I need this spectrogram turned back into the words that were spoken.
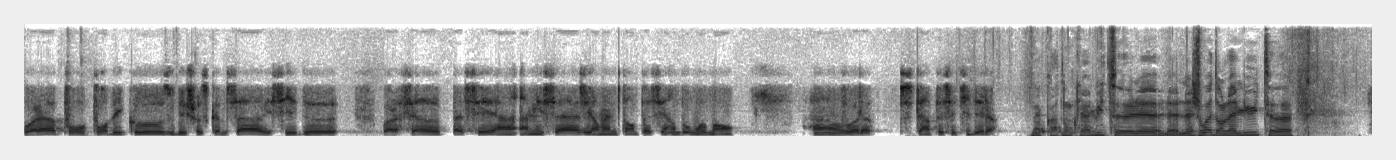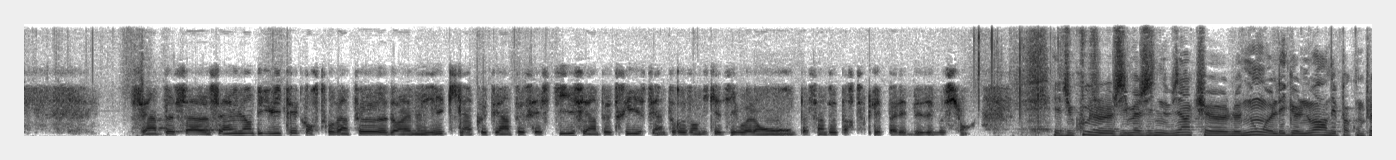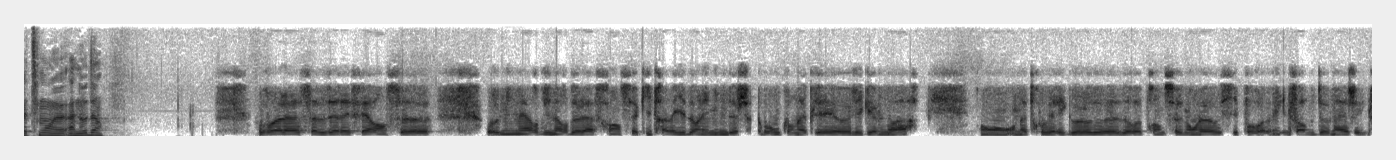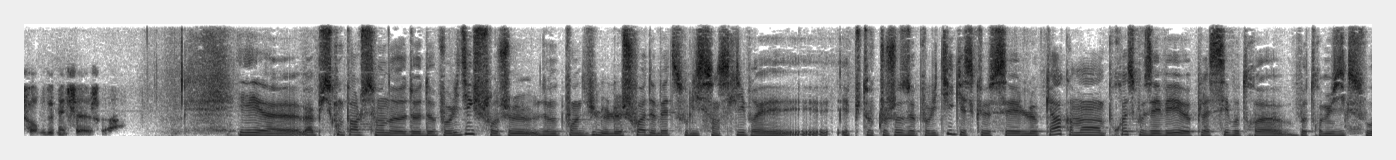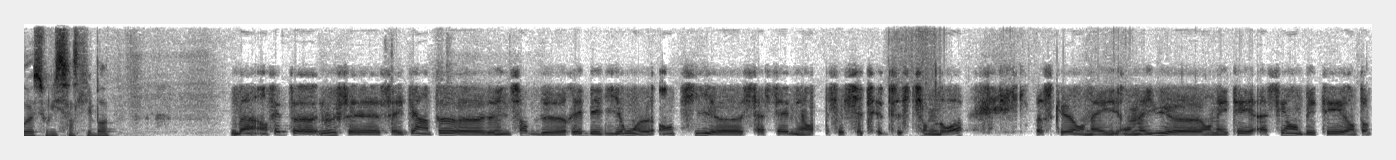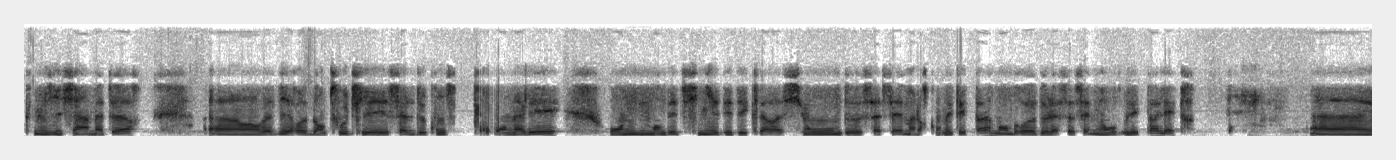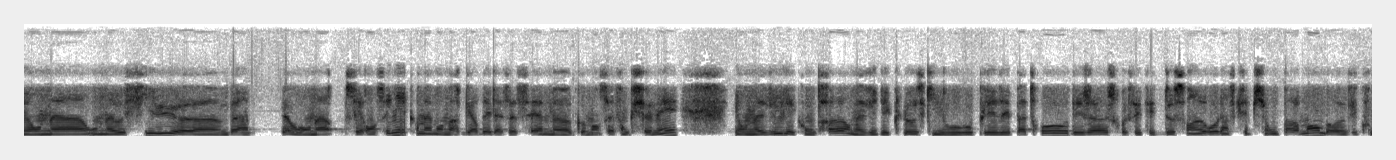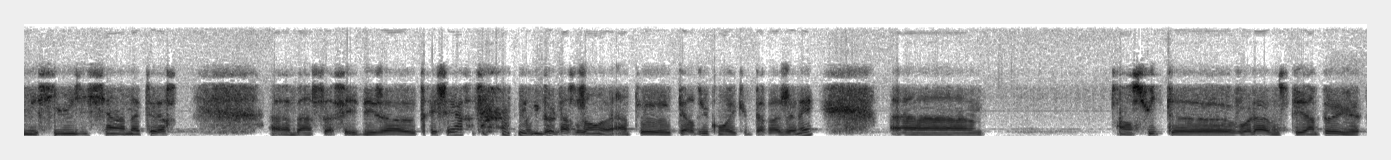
voilà, pour pour des causes ou des choses comme ça, essayer de voilà faire passer un, message et en même temps passer un bon moment. voilà, c'était un peu cette idée là. D'accord, donc la lutte, la, joie dans la lutte, c'est un peu ça, c'est une ambiguïté qu'on retrouve un peu dans la musique, qui a un côté un peu festif et un peu triste et un peu revendicatif. Voilà, on, passe un peu par toutes les palettes des émotions. Et du coup, j'imagine bien que le nom Les Gueules Noires n'est pas complètement euh, anodin. Voilà, ça faisait référence euh, aux mineurs du nord de la France qui travaillaient dans les mines de charbon qu'on appelait euh, les gueules noires. On, a trouvé rigolo de, reprendre ce nom-là aussi pour une forme d'hommage et une forme de message. Et euh, bah, puisqu'on parle justement de, politique, je trouve que de notre point de vue, le, choix de mettre sous licence libre est, plutôt quelque chose de politique. Est-ce que c'est le cas? Comment, pourquoi est-ce que vous avez euh, placé votre votre musique sous, euh, sous licence libre? Ben, en fait, nous, ça a été un peu une sorte de rébellion anti-SACEM et anti-société de gestion de droit, parce qu'on a, on a eu, on a été assez embêtés en tant que musicien amateur euh, on va dire, dans toutes les salles de concert où on allait, où on nous demandait de signer des déclarations de SACEM alors qu'on n'était pas membre de la SACEM et on voulait pas l'être. Euh, on a on a aussi eu euh, ben, là où on a s'est renseigné quand même, on a regardé la SACEM comment ça fonctionnait et on a vu les contrats, on a vu des clauses qui nous plaisaient pas trop. Déjà, je crois que c'était 200 euros l'inscription par membre vu qu'on est six musiciens amateurs. ben ça fait déjà très cher, donc de l'argent un peu perdu qu'on récupérera jamais. Ensuite, euh, voilà, c'était un peu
